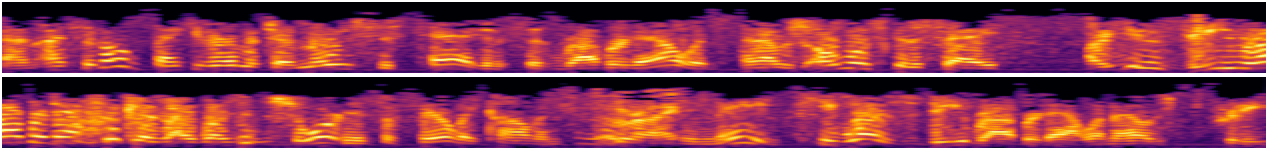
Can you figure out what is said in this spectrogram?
And I said, oh, thank you very much. I noticed his tag, and it said Robert Allen. And I was almost going to say, are you the Robert Allen? Because I wasn't sure. It's a fairly common Right. name. He was the Robert Allen. I was pretty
